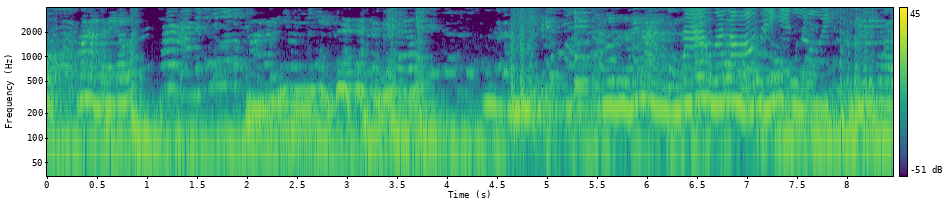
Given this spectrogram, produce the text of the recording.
ก มาหาใครแล้วลูกมาหาพี่มานี่นี่แล้วยืนให้นานผมก็รู้ว่าหนูเป็นลูกคุณไม่ใช่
